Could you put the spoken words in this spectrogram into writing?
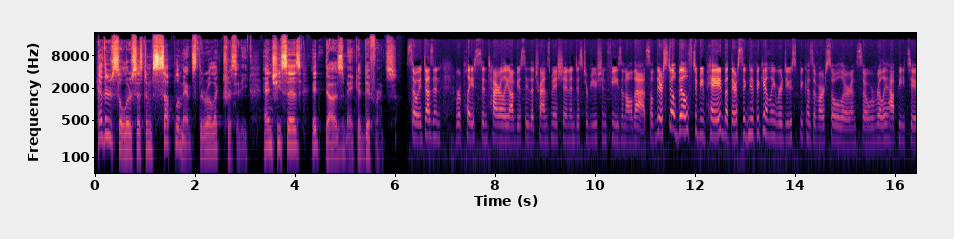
Heather's solar system supplements their electricity, and she says it does make a difference. So it doesn't replace entirely, obviously, the transmission and distribution fees and all that. So there's still bills to be paid, but they're significantly reduced because of our solar. And so we're really happy to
